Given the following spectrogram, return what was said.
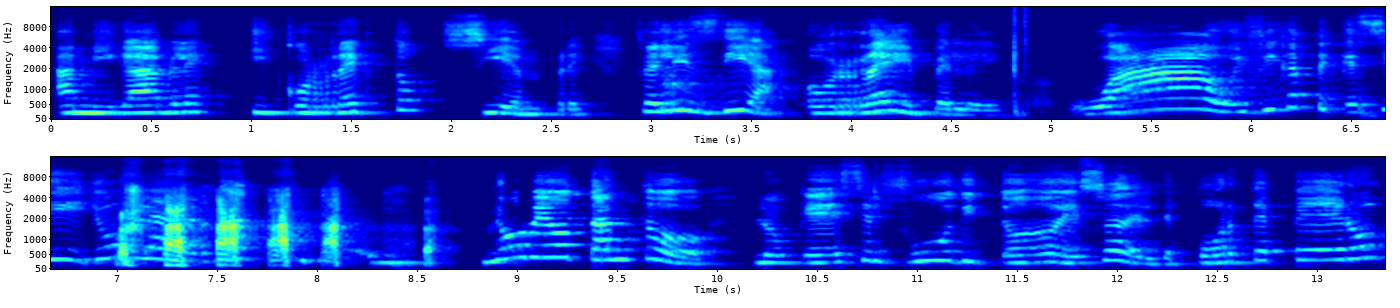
amigable y correcto siempre. Feliz día, oh rey Pelé. ¡Wow! Y fíjate que sí, yo la verdad no veo tanto lo que es el fútbol y todo eso del deporte, pero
